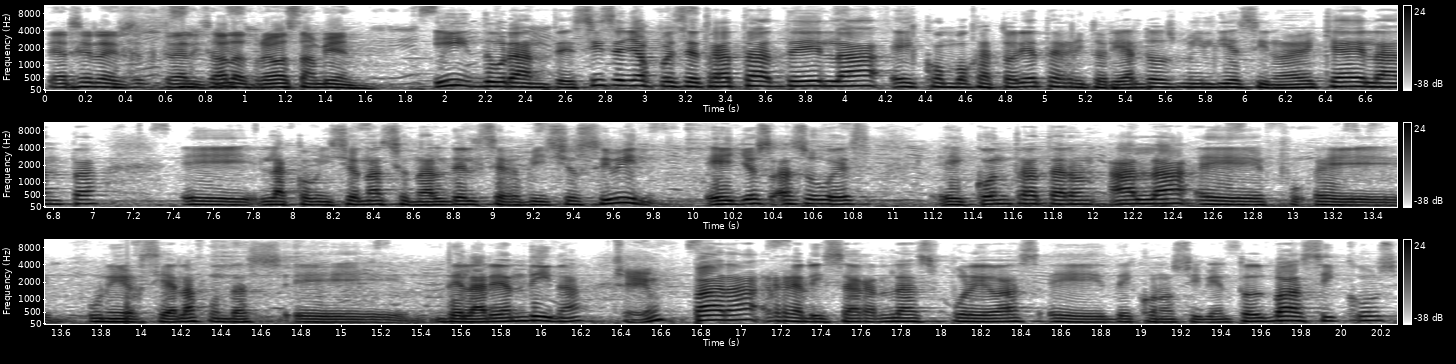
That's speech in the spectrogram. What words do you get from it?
de haberse realiz- realizado las pruebas también? Y durante, sí señor, pues se trata de la eh, convocatoria territorial 2019 que adelanta eh, la Comisión Nacional del Servicio Civil. Ellos a su vez eh, contrataron a la eh, Universidad la Fundación, del Área Andina Sí. para realizar las pruebas de conocimientos básicos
